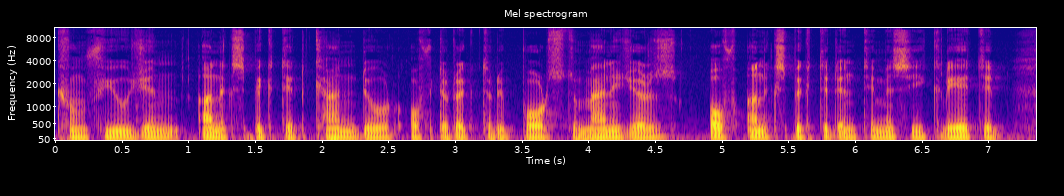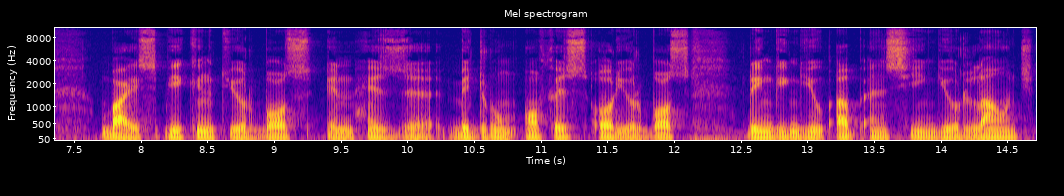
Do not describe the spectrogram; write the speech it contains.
confusion, unexpected candor of direct reports to managers of unexpected intimacy created by speaking to your boss in his uh, bedroom office or your boss ringing you up and seeing your lounge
